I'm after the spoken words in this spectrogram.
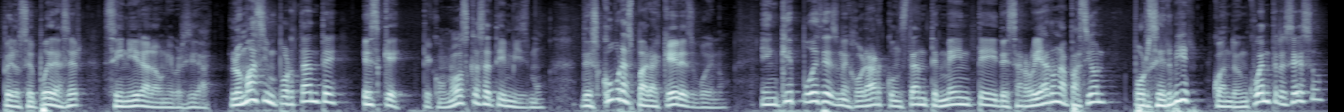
pero se puede hacer sin ir a la universidad. Lo más importante es que te conozcas a ti mismo, descubras para qué eres bueno, en qué puedes mejorar constantemente y desarrollar una pasión por servir. Cuando encuentres eso,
